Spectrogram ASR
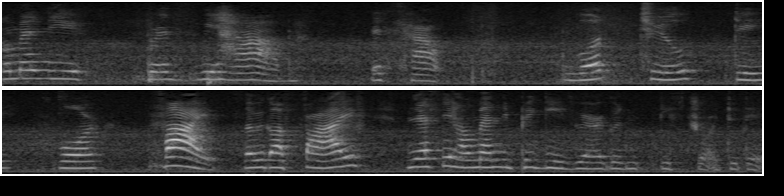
how many birds we have. Let's count. One, two, three, four, five. So we got five. Let's see how many piggies we are going to destroy today.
